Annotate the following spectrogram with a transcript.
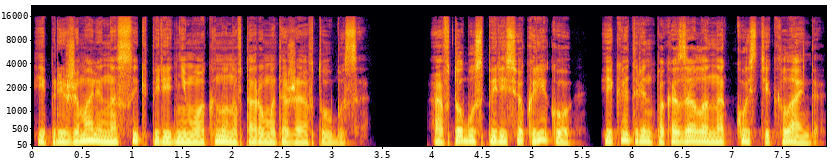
и прижимали носы к переднему окну на втором этаже автобуса. Автобус пересек реку, и Кэтрин показала на кости Клайда,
